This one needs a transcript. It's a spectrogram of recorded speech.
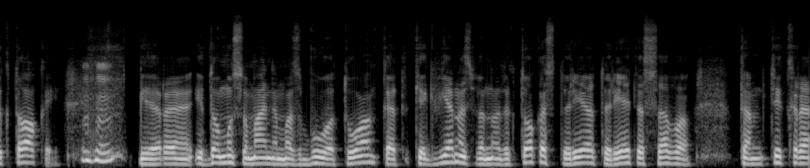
vienuoliktokai. Mhm. Ir e, įdomus sumanimas buvo tuo, kad kiekvienas vienuoliktokas turėjo turėti savo tam tikrą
